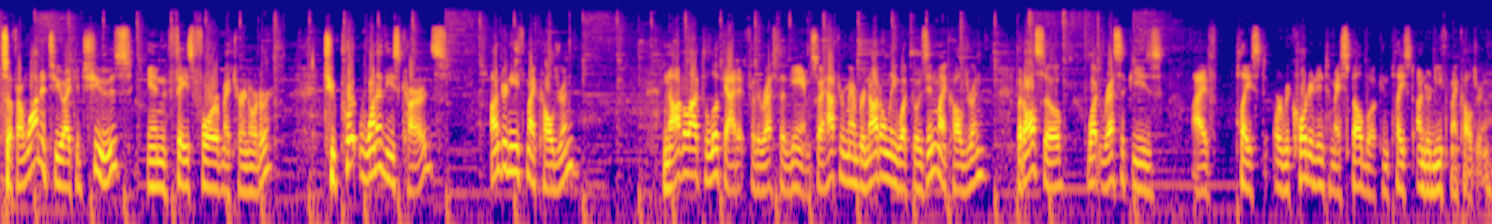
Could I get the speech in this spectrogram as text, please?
So if I wanted to, I could choose in phase four of my turn order to put one of these cards underneath my cauldron not allowed to look at it for the rest of the game. So I have to remember not only what goes in my cauldron, but also what recipes I've placed or recorded into my spellbook and placed underneath my cauldron.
